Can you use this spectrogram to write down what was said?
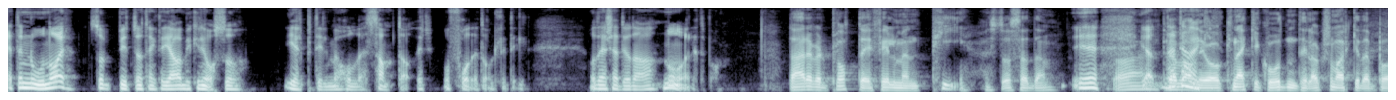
etter noen år, så begynte de å tenke at ja, vi kunne jo også hjelpe til med å holde samtaler og få det ordentlig til. Og det skjedde jo da noen år etterpå. Det her er vel plottet i filmen Pi, hvis du har sett den. Eh, Da Ja, prøver han jo å knekke koden til aksjemarkedet på,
